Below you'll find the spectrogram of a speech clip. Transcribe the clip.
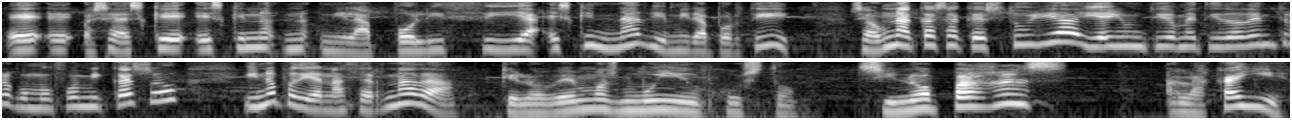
eh, eh, o sea, es que, es que ni la policía, es que nadie mira por ti. O sea, una casa que es tuya y hay un tío metido dentro, como fue mi caso, y no podían hacer nada. Que lo vemos muy injusto. Si no pagas, a la calle.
